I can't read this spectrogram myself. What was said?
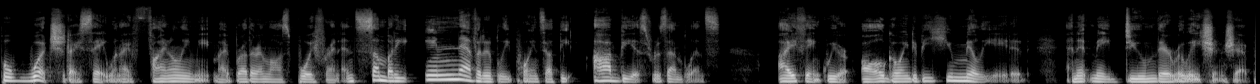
But what should I say when I finally meet my brother in law's boyfriend and somebody inevitably points out the obvious resemblance? I think we are all going to be humiliated and it may doom their relationship.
